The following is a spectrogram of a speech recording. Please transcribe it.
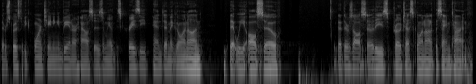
that we're supposed to be quarantining and be in our houses and we have this crazy pandemic going on that we also that there's also these protests going on at the same time.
